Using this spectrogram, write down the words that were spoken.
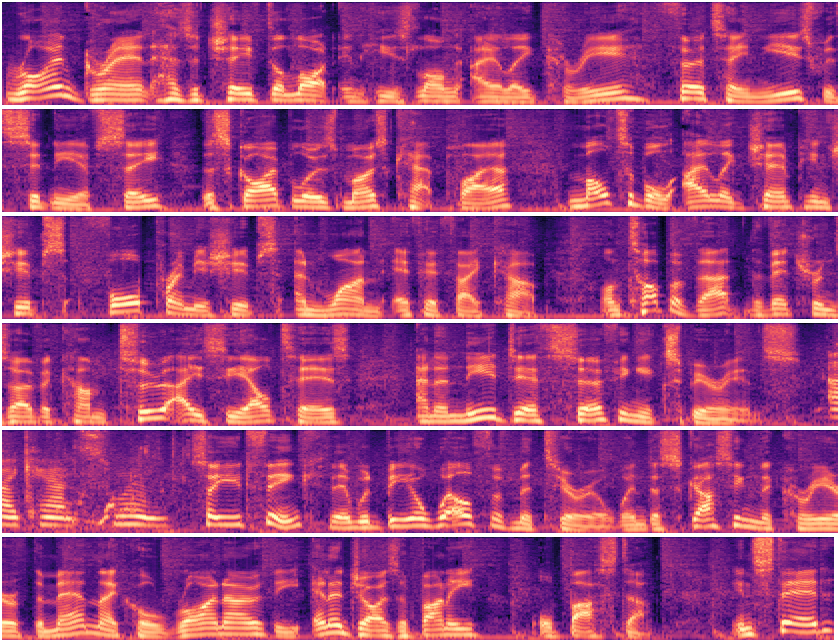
Rhyan Grant has achieved a lot in his long A League career 13 years with Sydney FC, the Sky Blues most capped player, multiple A League championships, four premierships, and one FFA Cup. On top of that, the veteran's overcome two ACL tears and a near death surfing experience. I can't swim. So you'd think there would be a wealth of material when discussing the career of the man they call Rhino, the Energizer Bunny, or Buster. Instead,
